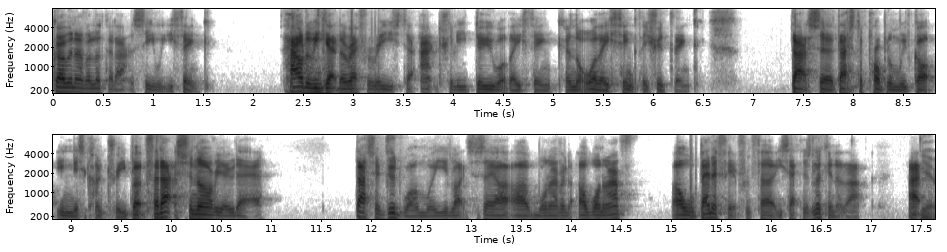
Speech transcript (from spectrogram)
go and have a look at that and see what you think. How do we get the referees to actually do what they think and not what they think they should think? That's a, that's the problem we've got in this country. But for that scenario there, that's a good one where you'd like to say, I, I want to have, I want to have, I will benefit from thirty seconds looking at that. At- Yeah.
